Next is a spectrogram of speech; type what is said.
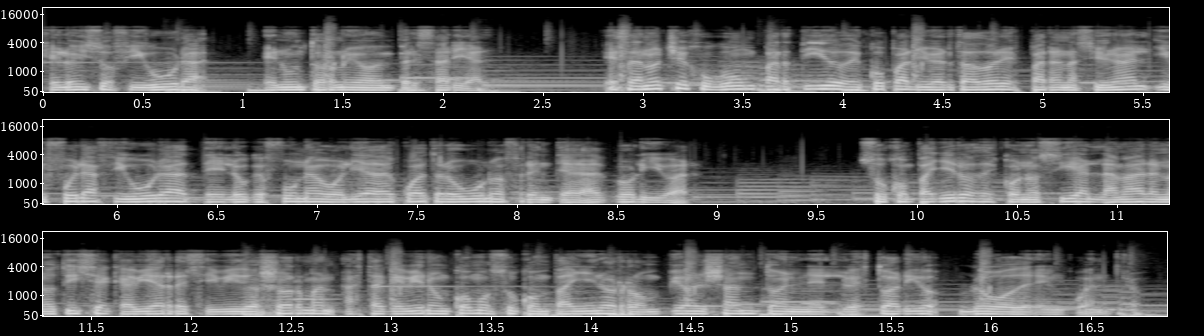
que lo hizo figura en un torneo empresarial. Esa noche jugó un partido de Copa Libertadores para Nacional y fue la figura de lo que fue una goleada 4-1 frente al Bolívar. Sus compañeros desconocían la mala noticia que había recibido Shorman hasta que vieron cómo su compañero rompió en llanto en el vestuario luego del encuentro.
